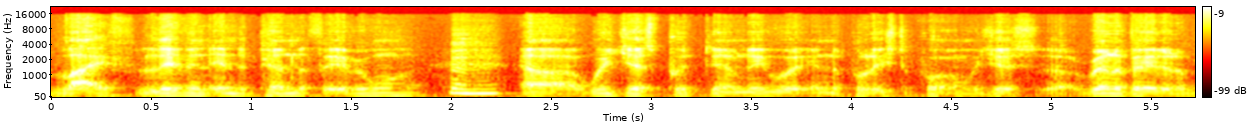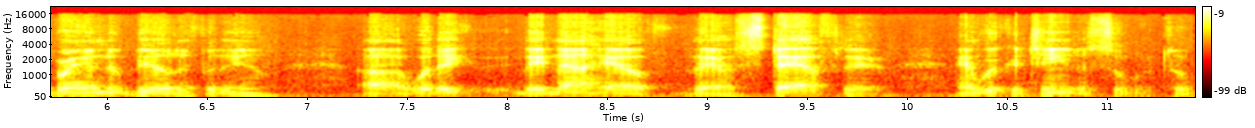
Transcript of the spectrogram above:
life, living independent for everyone. Uh, we just put them, they were in the police department, we just uh, renovated a brand new building for them uh, where they, they now have their staff there. And we'll continue to, su- to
